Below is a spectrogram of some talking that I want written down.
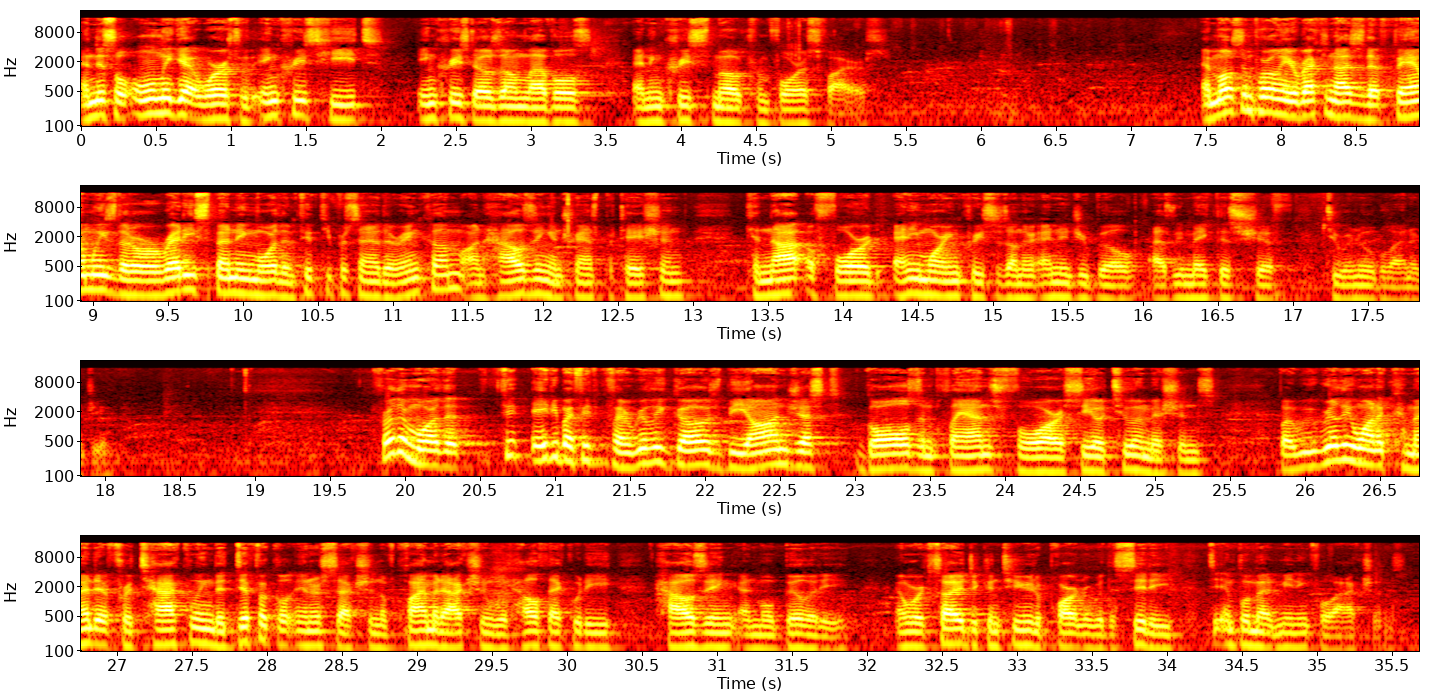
And this will only get worse with increased heat, increased ozone levels, and increased smoke from forest fires. And most importantly, it recognizes that families that are already spending more than 50% of their income on housing and transportation cannot afford any more increases on their energy bill as we make this shift to renewable energy. Furthermore, the 80 by 50 plan really goes beyond just goals and plans for CO2 emissions, but we really want to commend it for tackling the difficult intersection of climate action with health equity, housing, and mobility. And we're excited to continue to partner with the city to implement meaningful actions.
